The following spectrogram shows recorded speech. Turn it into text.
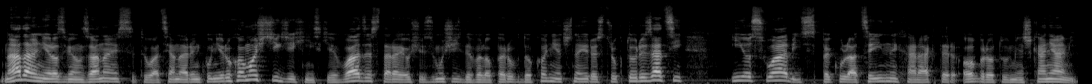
Nadal nierozwiązana jest sytuacja na rynku nieruchomości, gdzie chińskie władze starają się zmusić deweloperów do koniecznej restrukturyzacji i osłabić spekulacyjny charakter obrotu mieszkaniami.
